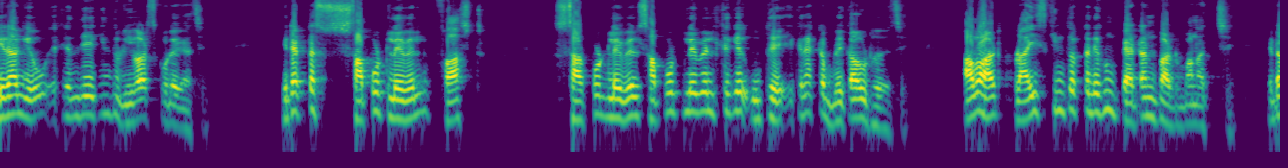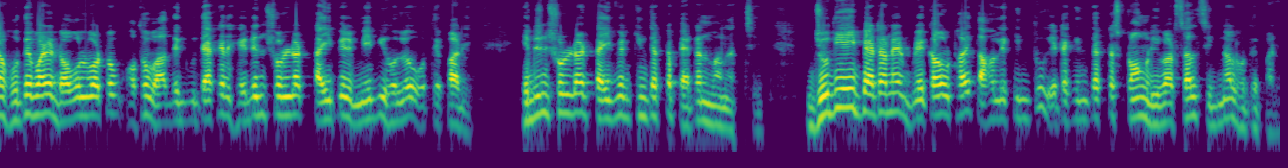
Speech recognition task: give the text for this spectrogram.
এর আগেও এখান দিয়ে কিন্তু রিভার্স করে গেছে। এটা একটা support level first support level support level থেকে উঠে এখানে একটা ব্রেকআউট হয়েছে। আবার প্রাইস কিন্তু একটা দেখুন প্যাটার্ন পার্ট বানাচ্ছে। এটা হতে পারে ডবল বটম অথবা দেখেন হেড এন্ড শোল্ডার টাইপের মেবি হলেও হতে পারে। হেড এন্ড শোল্ডার টাইপের কিন্তু একটা প্যাটার্ন বানাচ্ছে। যদি এই প্যাটার্নের ব্রেকআউট হয় তাহলে কিন্তু এটা কিন্তু একটা স্ট্রং রিভার্সাল সিগন্যাল হতে পারে।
